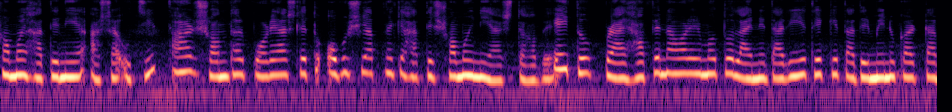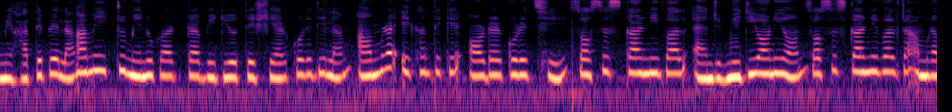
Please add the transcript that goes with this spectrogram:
সময় হাতে নিয়ে আসা উচিত। আর সন্ধ্যার পরে আসলে তো অবশ্যই আপনাকে হাতে সময় নিয়ে আসতে হবে। এই তো প্রায় হাফ এন আওয়ারের মতো লাইনে দাঁড়িয়ে থেকে তাদের মেনু কার্ডটা আমি হাতে পেলাম। আমি একটু মেনু কার্ডটা ভিডিওতে শেয়ার করে দিলাম। আমরা এখান থেকে অর্ডার করেছি sausage carnival and meaty onion sausage কার্নিভালটা আমরা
